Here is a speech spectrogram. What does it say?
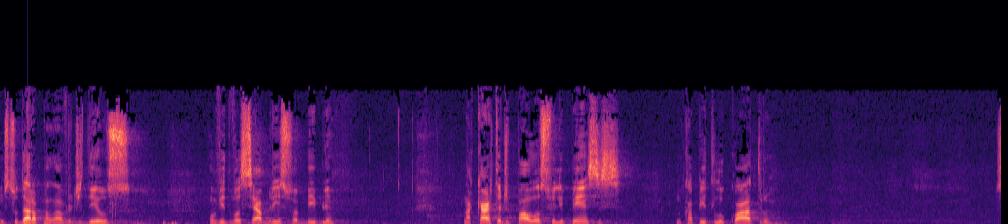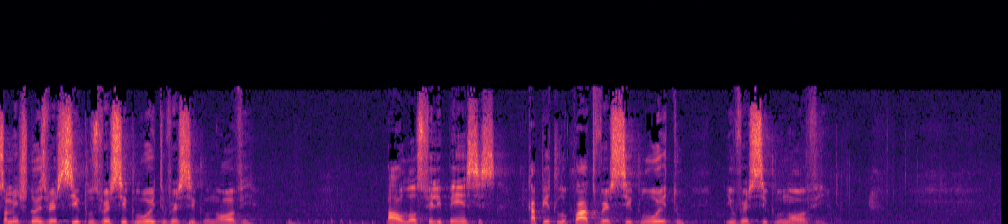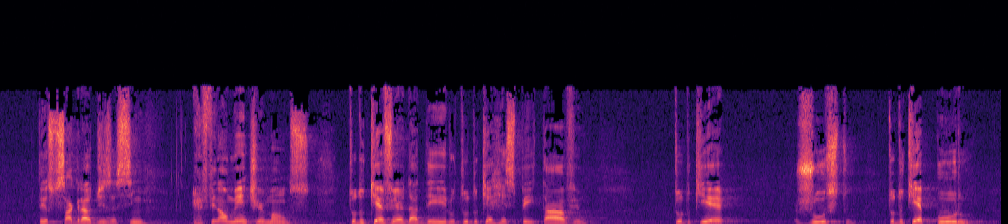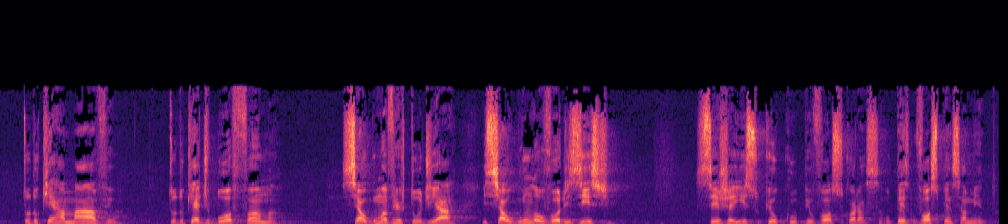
Vamos estudar a palavra de Deus. Convido você a abrir sua Bíblia na carta de Paulo aos Filipenses, no capítulo 4. Somente dois versículos, versículo 8 e versículo 9. Paulo aos Filipenses, capítulo 4, versículo 8 e o versículo 9. O texto sagrado diz assim: Finalmente, irmãos, tudo que é verdadeiro, tudo que é respeitável, tudo que é justo, tudo que é puro, tudo que é amável, tudo que é de boa fama, se alguma virtude há e se algum louvor existe, seja isso que ocupe o vosso coração, o, vosso pensamento.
